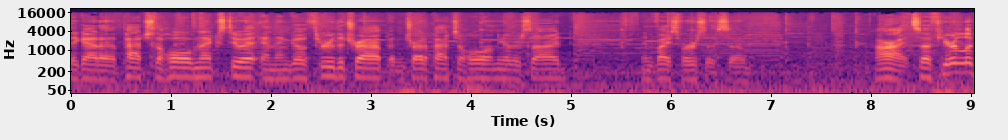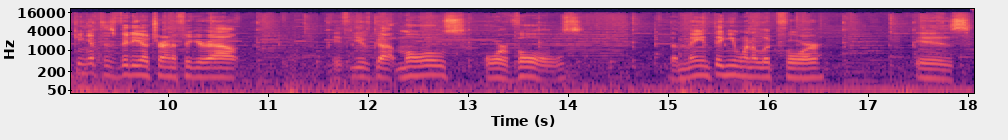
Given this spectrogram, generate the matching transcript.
they gotta patch the hole next to it, and then go through the trap and try to patch a hole on the other side, and vice versa. So, all right. So if you're looking at this video trying to figure out if you've got moles or voles, the main thing you want to look for is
